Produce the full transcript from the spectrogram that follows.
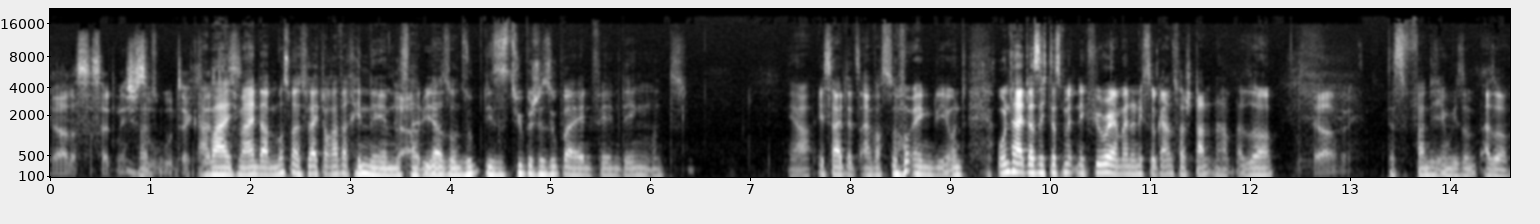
ja, das ist halt nicht so gut erklärt. Aber ich meine, da muss man es vielleicht auch einfach hinnehmen. Ja. Das ist halt wieder so ein, dieses typische Superheldenfilm-Ding und ja, ist halt jetzt einfach so irgendwie. Und, und halt, dass ich das mit Nick Fury am Ende nicht so ganz verstanden habe. Also, ja. Das fand ich irgendwie so. Also,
